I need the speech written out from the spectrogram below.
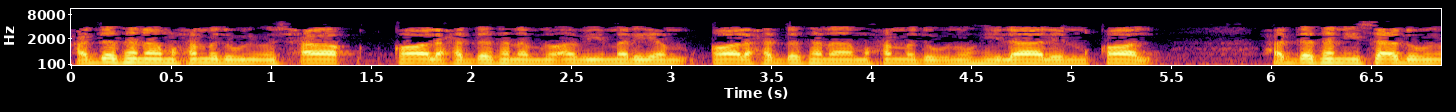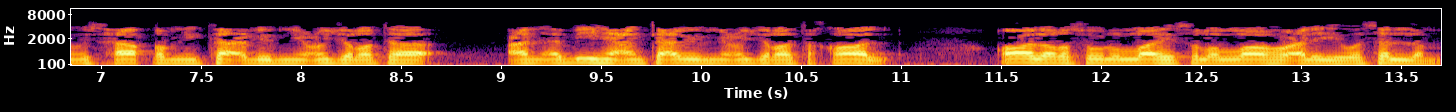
حدثنا محمد بن إسحاق قال حدثنا ابن أبي مريم قال حدثنا محمد بن هلال قال حدثني سعد بن إسحاق بن كعب بن عجرة عن أبيه عن كعب بن عجرة قال قال رسول الله صلى الله عليه وسلم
